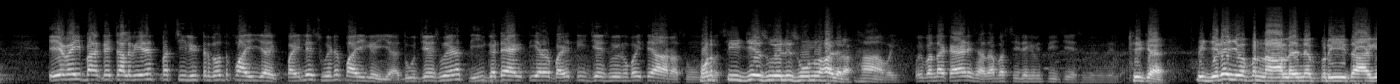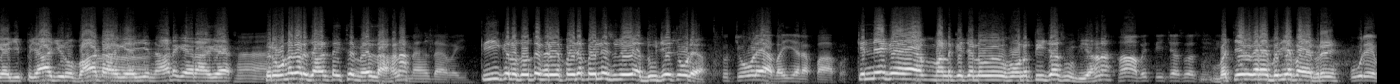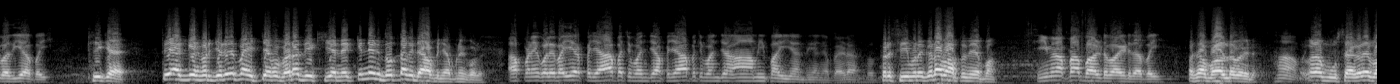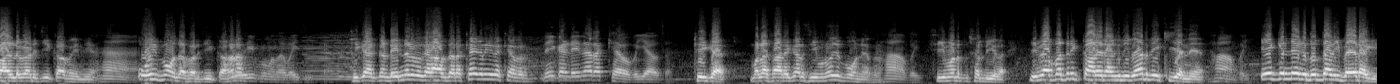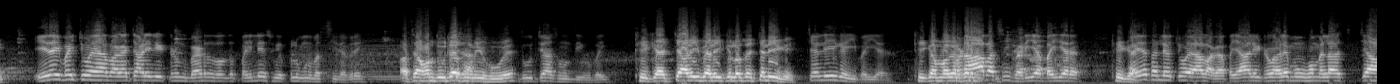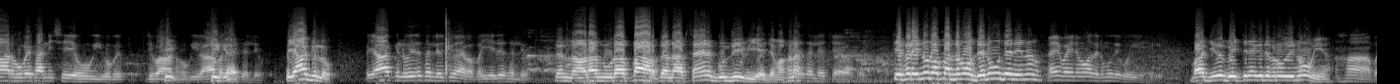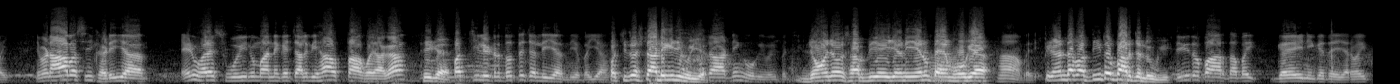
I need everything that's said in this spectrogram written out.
ਇਹ ਬਈ ਬਣ ਕੇ ਚੱਲ ਵੀ ਇਹਨੇ 25 ਲੀਟਰ ਦੁੱਧ ਪਾਈ ਜਾਏ ਪਹਿਲੇ ਸੂਏ ਨੇ ਪਾਈ ਗਈ ਆ ਦੂਜੇ ਸੂਏ ਨੇ 30 ਕੱਢਿਆ ਐਕਤੀ ਯਾਰ ਬਾਈ ਤੀਜੇ ਸੂਏ ਨੂੰ ਬਈ ਤਿਆਰ ਆ ਸੂਣ ਹੁਣ ਤੀਜੇ ਸੂਏ ਲਈ ਸੋਨ ਨੂੰ ਹਾਜ਼ਰਾ ਹਾਂ ਬਈ ਕੋਈ ਬੰਦਾ ਕਹਿ ਨਹੀਂ ਸਕਦਾ ਬੱਸੀ ਦੇ ਵੀ ਤੀਜੇ ਸੂਏ ਨੂੰ ਦੇ ਲੈ। ਠੀਕ ਹੈ। ਵੀ ਜਿਹੜੇ ਜਿਵੇਂ ਆਪਾਂ ਨਾਲ ਲੈਨੇ ਪ੍ਰੀਤ ਆ ਗਿਆ ਜੀ 5062 ਆ ਗਿਆ ਜੀ 69 ਆ ਗਿਆ ਹਾਂ। ਫਿਰ ਉਹਨਾਂ ਦਾ ਰਿਜ਼ਲਟ ਇੱਥੇ ਮਿਲਦਾ ਹਨਾ? ਮਿਲਦਾ ਬਈ। 30 ਕਿਲੋ ਦੁੱਧ ਫਿਰ ਆਪਾਂ ਇਹਦਾ ਪਹਿਲੇ ਸੂਏ ਦੂਜੇ ਚੋਲਿਆ। ਤੂੰ ਚੋਲਿਆ ਬਈ ਯਾਰ ਆਪਾਂ ਆਪ। ਕਿੰਨੇ ਕੁ ਮੰਨ ਕੇ ਚੱਲੋ ਹੁਣ ਤੀਜਾ ਸੂੰਦੀ ਆ ਹਨਾ? ਹਾਂ ਬਈ ਤੀਜਾ ਸੂਆ ਸੂਣ ਬੱਚੇ ਵਗੈਰਾ ਵਧੀਆ ਪਾਏ ਫਿਰ ਪੂਰੇ ਵਧੀਆ ਬਈ। ਠੀਕ ਹੈ। ਤੇ ਅੱਗੇ ਫਿਰ ਜਿਹੜੇ ਭਾਈ ਚੈਪ ਬੜਾ ਦੇਖੀ ਜਾਂਦੇ ਕਿੰਨੇ ਕੁ ਦੁੱਧ ਤੱਕ ਜਾ ਆਪਣੇ ਆਪਣੇ ਕੋਲ? ਆਪਣੇ ਕੋਲੇ ਬਾਈ ਯਾਰ 50 55 50 55 ਆਮ ਹੀ ਪਾਈ ਜਾਂਦੀਆਂ ਨੇ ਬੈੜਾ ਫਿਰ ਸੀਮਨ ਕਿਹੜਾ ਵਰਤਦੇ ਆਪਾਂ? ਸੀਮਨ ਆਪਣਾ ਵਰਲਡ ਵਾਈਡ ਦਾ ਬਾਈ। ਅੱਛਾ ਵਰਲਡ ਵਾਈਡ ਹਾਂ ਬਾਈ। ਉਹਦਾ ਮੂਸਾ ਕਹਿੰਦੇ ਵਰਲਡ ਵਾਈਡ ਚੀਕਾਂ ਪੈਂਦੀਆਂ। ਹਾਂ। ਉਹੀ ਪਾਉਂਦਾ ਫਿਰ ਚੀਕਾਂ ਹਨਾ? ਉਹੀ ਪਾਉਂਦਾ ਬਾਈ ਚੀਕਾ। ਠੀਕ ਹੈ ਕੰਟੇਨਰ ਵਗੈਰਾ ਆਪਦਾ ਰੱਖਿਆ ਕਿ ਨਹੀਂ ਰੱਖਿਆ ਫਿਰ? ਨਹੀਂ ਕੰਟੇਨਰ ਰੱਖਿਆ ਹੋ ਬਈ ਆਪਦਾ। ਠੀਕ ਹੈ ਮਤਲਬ ਸਾਰੇ ਘਰ ਸੀਮਨ ਉਹ ਚ ਪਾਉਂਦੇ ਆ ਫਿਰ? ਹਾਂ ਬਾਈ। ਸੀਮਨ ਤਸੱਲੀ ਵਾਲਾ। ਜਿਵੇਂ ਆਪਾਂ ਤੇਰੀ ਕਾਲੇ ਰੰਗ ਦੀ ਬੈੜ ਦੇਖੀ ਜਾਂਦੇ ਆ। ਹਾਂ ਬਾਈ। ਇਹ ਕਿੰਨੇ ਕੁ ਦੁੱਧ ਵਾਲੀ ਬੈੜ ਹੈਗੀ? ਇਹਦਾ ਹੀ ਬਾਈ ਚੋਇਆ ਵਾਗਾ 40 ਲੀਟਰ ਨੂੰ ਬੈਠ ਦੁੱਧ ਪਹਿਲੇ ਸੂਏ ਭਲੂਣ ਬੱਸੀ ਦਾ ਵੀਰੇ। ਅੱਛਾ ਹੁਣ ਦੂਜਾ ਸੋਣੀ ਹੋਏ ਦੂਜਾ ਸੂੰਦੀ ਹੋ ਬਾਈ। ਠੀਕ ਹੈ 40 42 ਕਿਲੋ ਤੇ ਚਲੀ ਗਈ। ਚਲੀ ਗਈ ਬਾਈ ਯਾਰ। ਠੀਕ ਹੈ ਮਗਰ ਬੜਾ ਫਿਰ ਬੱਸੀ ਖੜੀ ਆ ਬਾਈ ਯਾਰ। ਠੀਕ ਹੈ। ਇਹਦੇ ਥੱਲੇ ਚੋਇਆ ਵਾਗਾ 50 ਲੀਟਰ ਵਾਲੇ ਮੂੰਹੋਂ ਮਿਲਾ 4 ਹੋਵੇ ਖਾਨੀ 6 ਹੋ ਗਈ ਹੋਵੇ ਜਵਾਨ ਹੋ ਗਈ ਆ ਠੀਕ ਹੈ। ਬੱਸੀ ਥੱਲੇ। 50 ਕਿਲੋ? 50 ਕਿਲੋ ਇਹਦੇ ਥੱਲੇ ਚੋਇਆ ਵਾ ਬਾਈ ਇਹਦੇ ਥੱਲੇ। ਤੇ ਨਾੜਾ ਨੂੜਾ ਭਾਰ ਤੇ ਨਕਸ ਐਨ ਗੁੰਦੀ ਵੀ ਹੈ ਜਮਾ ਹਨਾ? ਥੱਲੇ ਚੋਇਆ ਵਾ ਤੇ ਫਿਰ ਇਹਨੂੰ ਨਾ ਆਪਾਂ ਨਵਾਉਂਦੇ ਨੂੰ ਨੇ ਇਹਨਾਂ ਨੂੰ? ਨਹੀਂ ਬਾਈ ਨਵਾਂ ਦੇ ਮੂੰਹ ਤੇ ਕੋਈ ਨਹੀਂ ਹੈਗੀ। ਜਦੋਂ ਵੇਚਣੇ ਕਿਤੇ ਫਿਰ ਉਹਦੀ ਨਹਾਉਣੀਆਂ। ਹਾਂ ਬਾਈ ਜਿਵੇਂ ਆ ਬੱਸੀ ਖੜੀ ਆ ਇਹਨੂੰ ਹਲੇ ਸੂਈ ਨੂੰ ਮੰਨ ਕੇ ਚੱਲ ਵੀ ਹਫਤਾ ਹੋਇਆਗਾ। ਠੀਕ ਹੈ। 25 ਲੀਟਰ ਦੁੱਧ ਤੇ ਚੱਲੀ ਜਾਂਦੀ ਹੈ ਬਈਆ। 25 ਤੋਂ ਸਟਾਰਟਿੰਗ ਜੀ ਹੋਈ ਹੈ। ਸਟਾਰਟਿੰਗ ਹੋ ਗਈ ਬਾਈ 25 ਜਿਉਂ ਜਿਉਂ ਸਰਦੀ ਆਈ ਜਾਣੀ ਇਹਨੂੰ ਟਾਈਮ ਹੋ ਗਿਆ। ਹਾਂ ਬਾਈ। ਤੇ ਕਹਿੰਦਾ ਬਾ 30 ਤੋਂ ਪਾਰ ਚੱਲੂਗੀ। 30 ਤੋਂ ਪਾਰ ਤਾਂ ਬਾਈ ਗਏ ਹੀ ਨਹੀਂ ਕਿਤੇ ਯਾਰ ਬਾਈ।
